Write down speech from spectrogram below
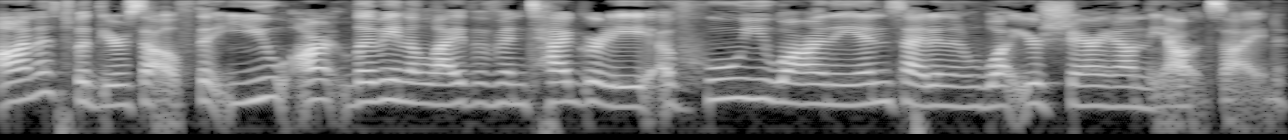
honest with yourself that you aren't living a life of integrity of who you are on the inside and then what you're sharing on the outside?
